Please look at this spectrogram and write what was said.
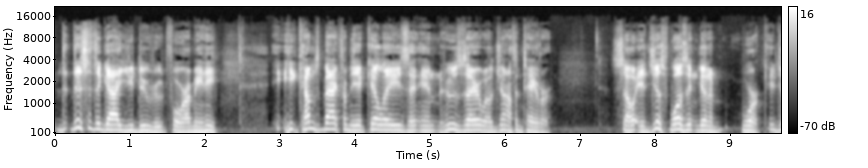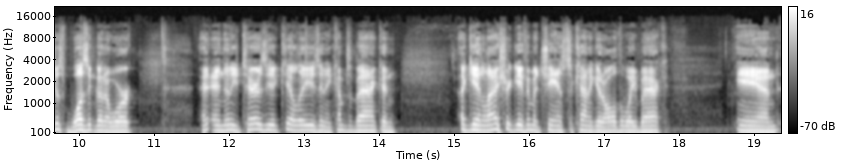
this is the guy you do root for. I mean, he he comes back from the Achilles, and, and who's there? Well, Jonathan Taylor. So it just wasn't going to work. It just wasn't going to work. And, and then he tears the Achilles, and he comes back. And again, last year gave him a chance to kind of get all the way back. And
